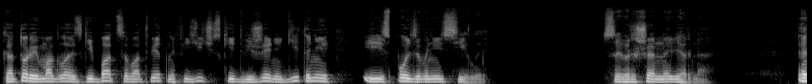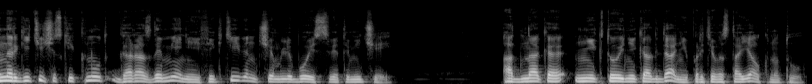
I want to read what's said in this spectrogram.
которая могла изгибаться в ответ на физические движения Гитани и использование силы. Совершенно верно. Энергетический кнут гораздо менее эффективен, чем любой из светомечей. Однако никто и никогда не противостоял кнуту.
